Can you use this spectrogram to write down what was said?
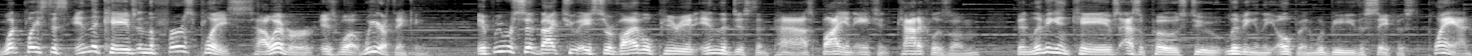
What placed us in the caves in the first place, however, is what we are thinking. If we were sent back to a survival period in the distant past by an ancient cataclysm, then living in caves as opposed to living in the open would be the safest plan.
